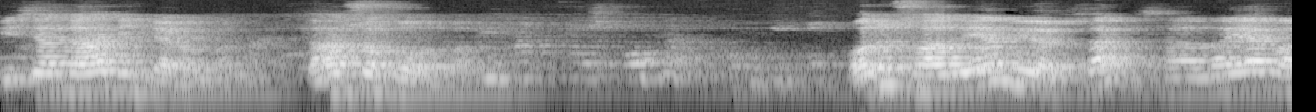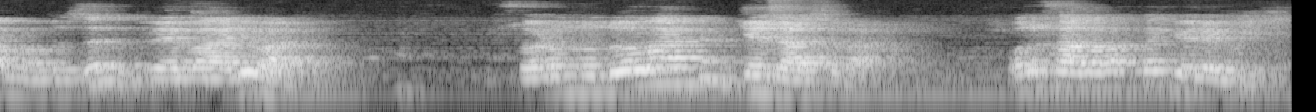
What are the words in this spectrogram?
Bizden daha dindar olmalı, daha sofu olmalı. Onu sağlayamıyorsak, sağlayamamamızın vebali vardır. Sorumluluğu vardır, cezası var. Onu sağlamakla görevliyiz.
